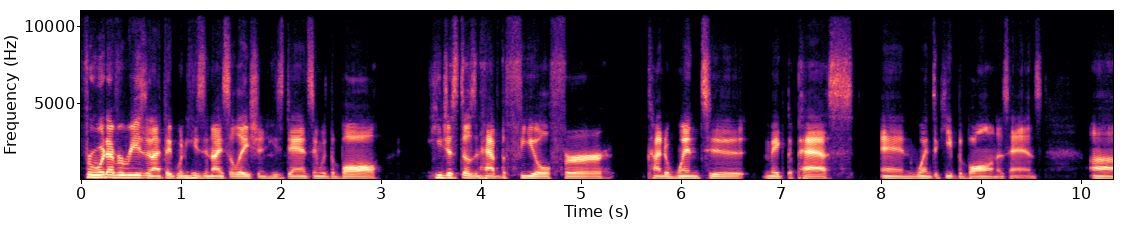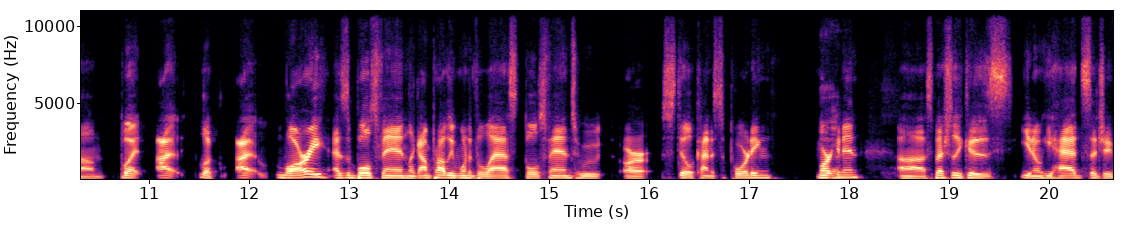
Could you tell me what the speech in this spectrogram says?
For whatever reason, I think when he's in isolation, he's dancing with the ball. He just doesn't have the feel for kind of when to make the pass and when to keep the ball in his hands. Um, but I look, I Lauri as a Bulls fan, like I'm probably one of the last Bulls fans who are still kind of supporting Markkanen, uh, especially because you know he had such a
